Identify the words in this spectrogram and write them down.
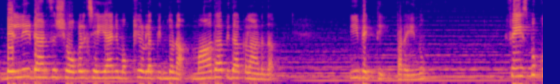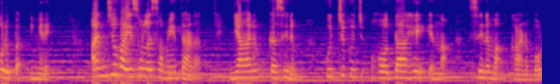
ബെല്ലി ഡാൻസ് ഷോകൾ ചെയ്യാനും ഒക്കെയുള്ള പിന്തുണ മാതാപിതാക്കളാണെന്ന് ഈ വ്യക്തി പറയുന്നു. ഫേസ്ബുക്ക് കുറിപ്പ് ഇങ്ങനെ. അഞ്ചു വയസ്സുള്ള സമയത്താണ് ഞാനും കസിനും കുച്ചു കുച്ച് ഹോത്താഹെ എന്ന സിനിമ കാണുമ്പോൾ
